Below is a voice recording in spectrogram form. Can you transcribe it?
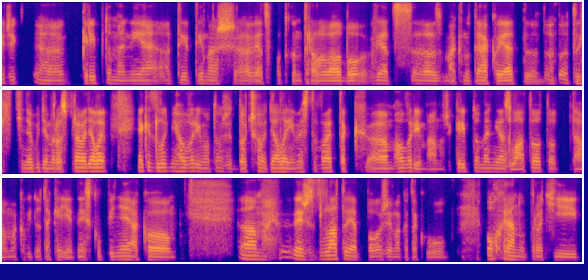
keďže uh, kryptomeny a ty, ty máš uh, viac pod kontrolou alebo viac uh, zmaknuté ako ja, o, tých ti nebudem rozprávať, ale ja keď s ľuďmi hovorím o tom, že do čoho ďalej investovať, tak um, hovorím áno, že kryptomeny a zlato, to dávam akoby do takej jednej skupine, ako um, vieš, zlato ja považujem ako takú ochranu proti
